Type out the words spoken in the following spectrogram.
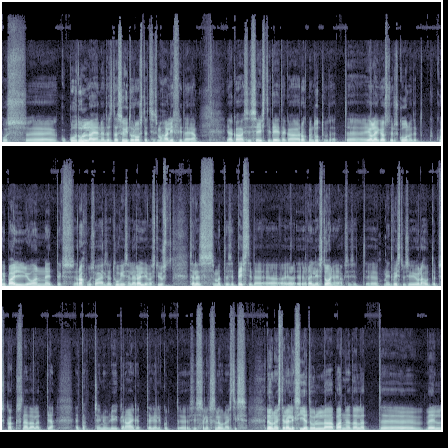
kus, kuhu tulla ja nii-öelda seda sõiduroostet siis maha lihvida ja ja ka siis Eesti teedega rohkem tutvuda, et äh, ei olegi ausalt öeldes kuulnud, et kui palju on näiteks rahvusvaheliselt huvi selle ralli vastu just selles mõttes, et testida ja, ja Rally Estonia jaoks siis, et äh, neid võistlusi ju lahutab siis kaks nädalat ja et noh, see on ju lühikene aeg, et tegelikult äh, siis selleks Lõuna-Eestiks, Lõuna-Eesti ralliks siia tulla paar nädalat veel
